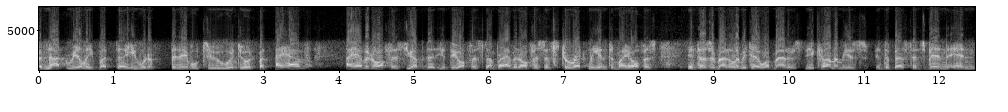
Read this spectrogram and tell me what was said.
Uh, Not really, but uh, he would have been able to uh, do it. But I have, I have an office. You have the the office number. I have an office that's directly into my office. It doesn't matter. Let me tell you what matters. The economy is the best it's been in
